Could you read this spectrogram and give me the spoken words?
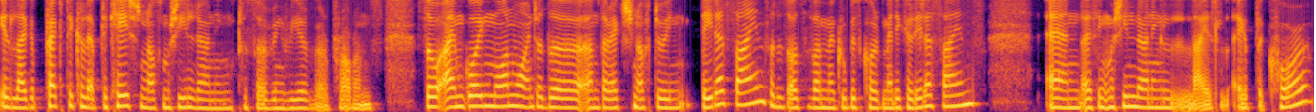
is like a practical application of machine learning to solving real world problems. So I'm going more and more into the um, direction of doing data science. This is also why my group is called medical data science. And I think machine learning lies at the core.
